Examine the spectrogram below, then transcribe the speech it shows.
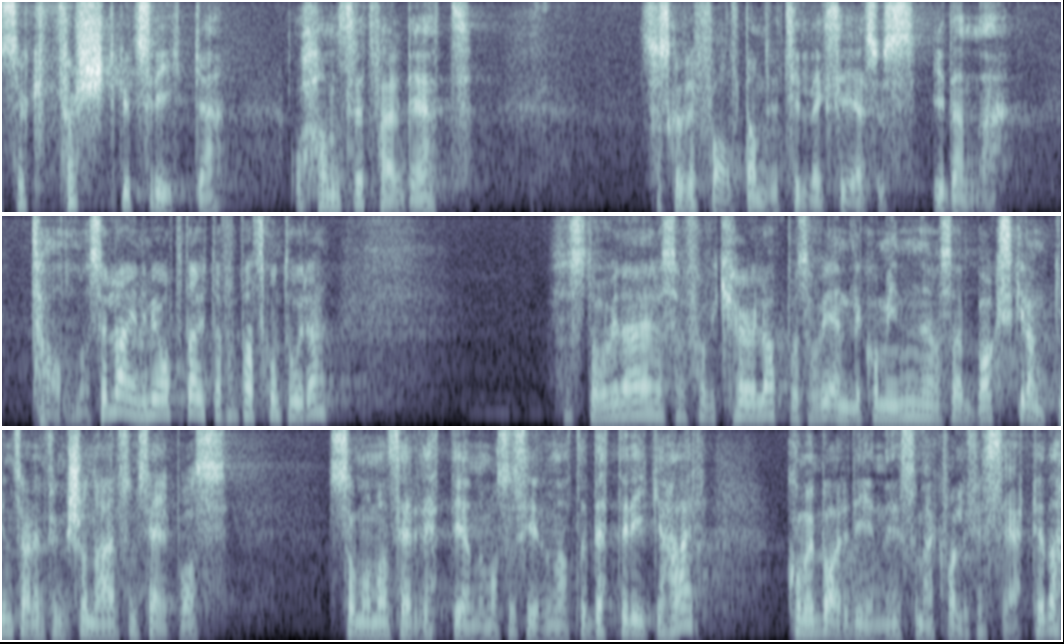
Søk først Guds rike og Hans rettferdighet. Så skal dere få alt det andre i tillegg, sier Jesus i denne talen. Og Så liner vi opp da utafor passkontoret. Så står vi der, og så får vi curl-up og så får vi endelig komme inn. og så Bak skranken så er det en funksjonær som ser på oss. Som om han ser rett igjennom og så sier han at dette riket her kommer bare de inn i som er kvalifisert til det.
